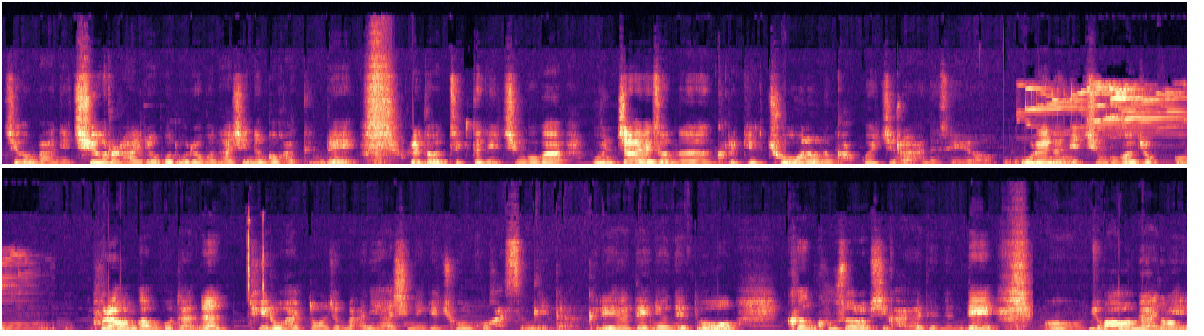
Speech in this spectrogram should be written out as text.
지금 많이 치유를 하려고 노력은 하시는 것 같은데, 그래도 어쨌든 이 친구가 문자에서는 그렇게 좋은 운은 갖고 있지를 않으세요. 올해는 이 친구가 조금 브라운관보다는 뒤로 활동을 좀 많이 하시는 게 좋을 것 같습니다. 그래야 내년에도 큰 구설 없이 가야 되는데, 어, 조금 많이.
